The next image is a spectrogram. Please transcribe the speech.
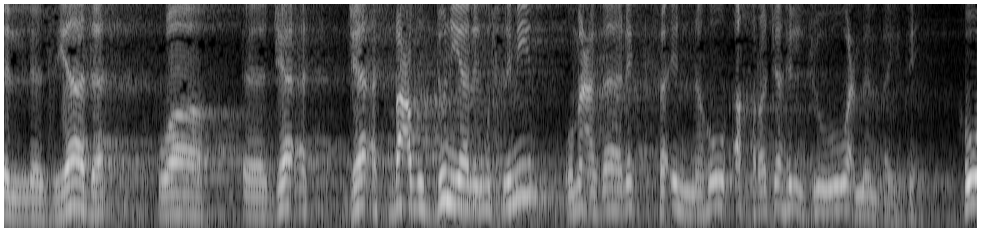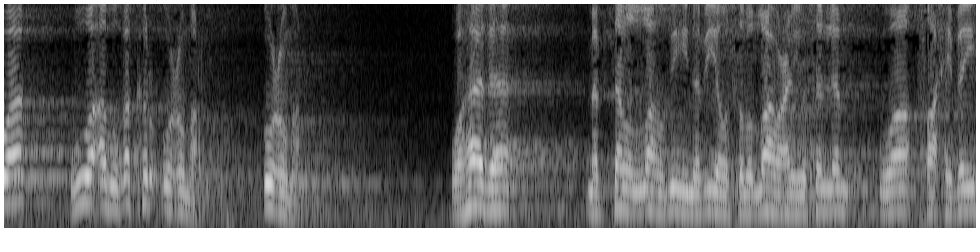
الزيادة وجاءت جاءت بعض الدنيا للمسلمين ومع ذلك فإنه أخرجه الجوع من بيته. هو هو أبو بكر وعمر وعمر. وهذا ما ابتلى الله به نبيه صلى الله عليه وسلم وصاحبيه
